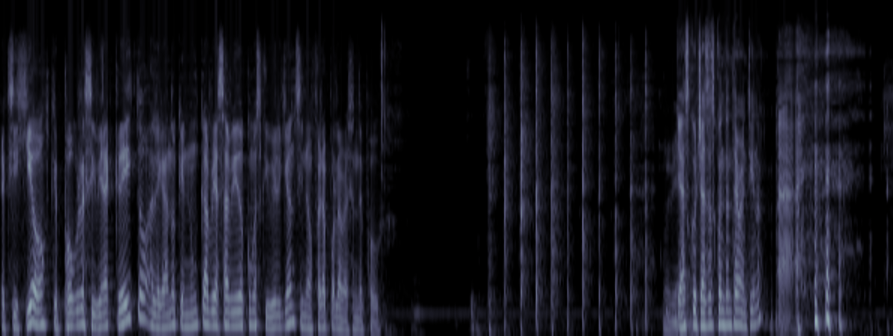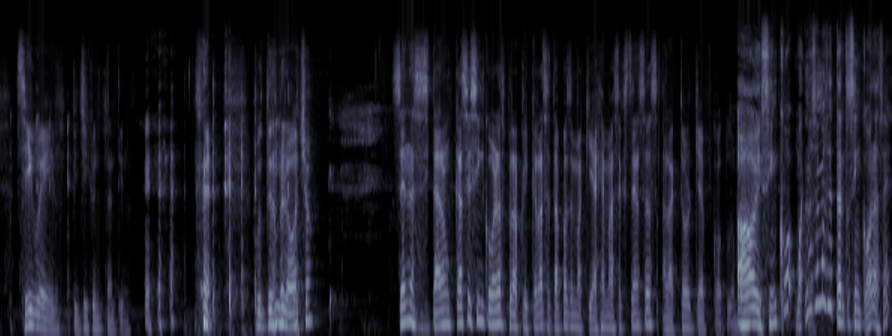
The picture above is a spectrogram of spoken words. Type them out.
exigió, que Poe recibiera crédito, alegando que nunca habría sabido cómo escribir el guion si no fuera por la versión de Poe. Muy bien. ¿Ya escuchaste Quentin Tarantino? Ah. Sí, güey, el pinche Quentin Tarantino. Punto número 8. Se necesitaron casi cinco horas para aplicar las etapas de maquillaje más extensas al actor Jeff Goldblum. Ay, cinco. Bueno, no se me hace tanto cinco horas, ¿eh?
